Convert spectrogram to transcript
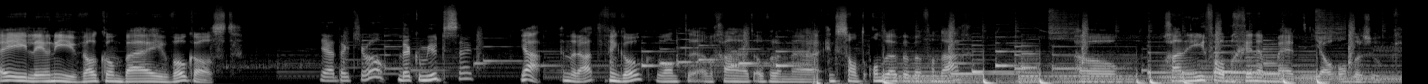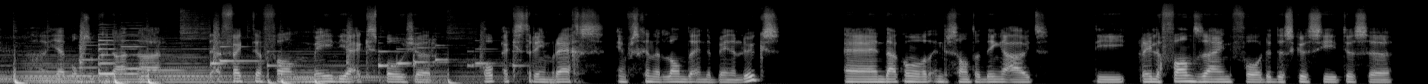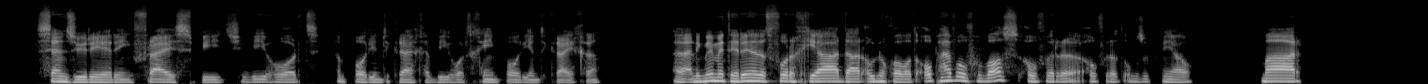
Hey Leonie, welkom bij Vocast. Ja, dankjewel. Leuk om hier te zijn. Ja, inderdaad, vind ik ook. Want uh, we gaan het over een uh, interessant onderwerp hebben vandaag. Um, we gaan in ieder geval beginnen met jouw onderzoek. Uh, jij hebt onderzoek gedaan naar de effecten van media exposure op extreem rechts in verschillende landen in de Benelux. En daar komen wat interessante dingen uit die relevant zijn voor de discussie tussen censurering, vrije speech, wie hoort een podium te krijgen, wie hoort geen podium te krijgen. Uh, en ik meen me te herinneren dat vorig jaar daar ook nog wel wat ophef over was, over, uh, over dat onderzoek van jou. Maar,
